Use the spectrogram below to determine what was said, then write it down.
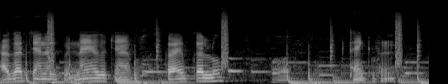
अगर चैनल पर नए हो तो चैनल को सब्सक्राइब कर लो और थैंक यू फ्रेंड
